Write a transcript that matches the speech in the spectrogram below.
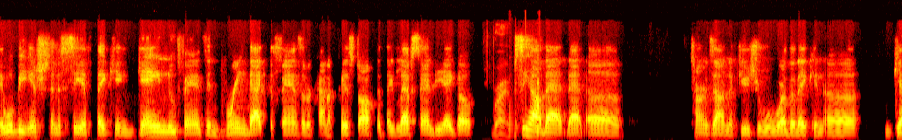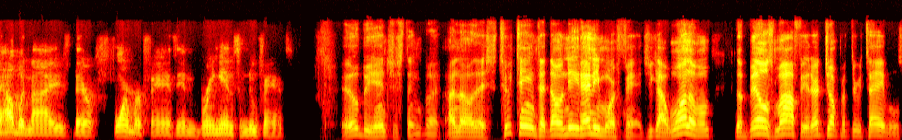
it, will be interesting to see if they can gain new fans and bring back the fans that are kind of pissed off that they left San Diego. Right. We'll see how that that uh turns out in the future, with whether they can uh galvanize their former fans and bring in some new fans. It'll be interesting, but I know this two teams that don't need any more fans. You got one of them the Bills Mafia, they're jumping through tables.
